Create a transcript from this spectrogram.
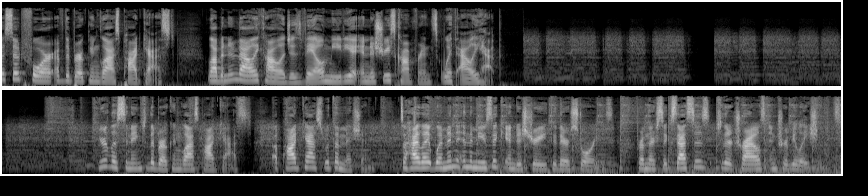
episode four of the Broken Glass podcast, Lebanon Valley College's VALE Media Industries Conference with Ally Hepp. You're listening to the Broken Glass Podcast, a podcast with a mission to highlight women in the music industry through their stories, from their successes to their trials and tribulations.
